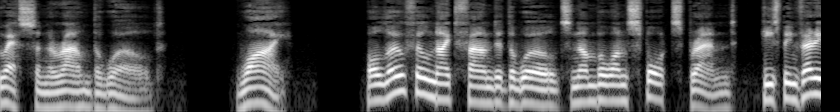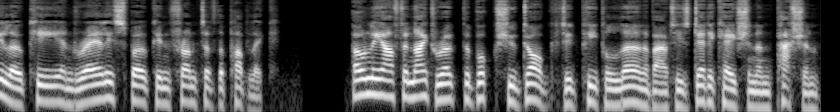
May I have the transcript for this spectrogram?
US and around the world. Why? Although Phil Knight founded the world's number one sports brand, He's been very low-key and rarely spoke in front of the public. Only after Knight wrote the book Shoe Dog did people learn about his dedication and passion,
